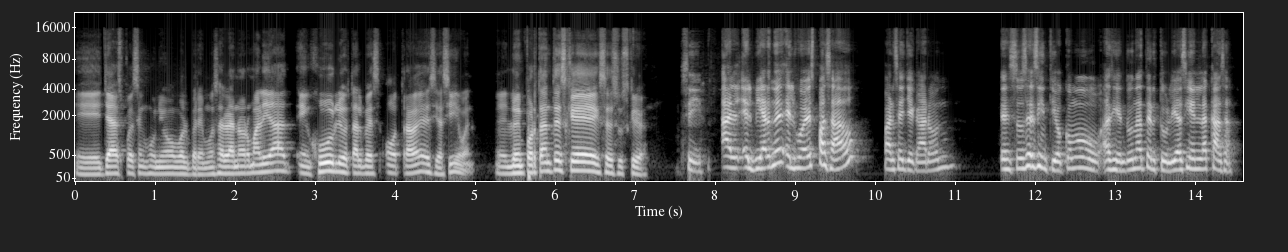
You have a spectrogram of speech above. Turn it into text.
Eh, ya después en junio volveremos a la normalidad, en julio tal vez otra vez y así, bueno, eh, lo importante es que se suscriban. Sí, el viernes, el jueves pasado, parece llegaron, eso se sintió como haciendo una tertulia así en la casa,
